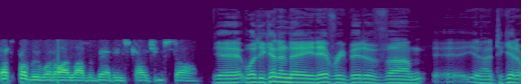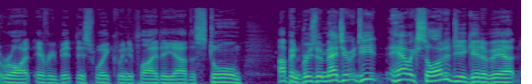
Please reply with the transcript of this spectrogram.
that's probably what I love about his coaching style. Yeah, well, you're going to need every bit of, um, eh, you know, to get it right every bit this week when you play the uh, the Storm up in Brisbane. Magic, do you, how excited do you get about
